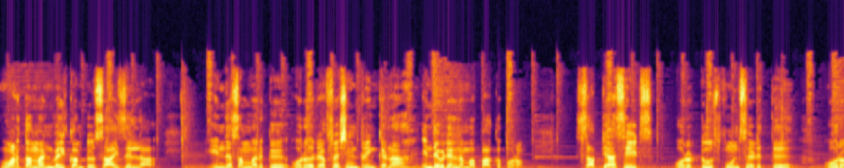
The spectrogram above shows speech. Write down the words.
வணக்கம் அண்ட் வெல்கம் டு சாய்ஸில்லா இந்த சம்மருக்கு ஒரு ரெஃப்ரெஷிங் ட்ரிங்க்கை தான் இந்த வீடியோவில் நம்ம பார்க்க போகிறோம் சப்ஜா சீட்ஸ் ஒரு டூ ஸ்பூன்ஸ் எடுத்து ஒரு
